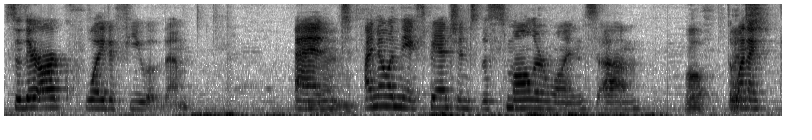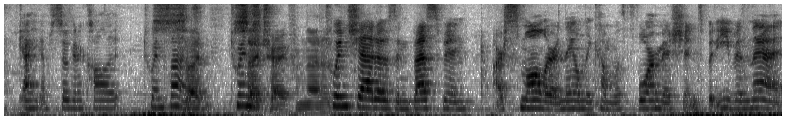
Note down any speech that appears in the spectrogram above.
So there are quite a few of them. And. I know in the expansions, the smaller ones, um, Well, the one I, I I'm still gonna call it Twin Sons. Side, Twin sidetrack from that. Twin Shadows and Bespin are smaller, and they only come with four missions. But even that,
